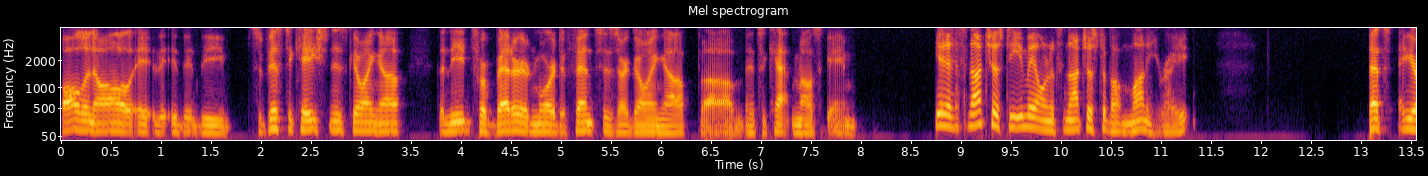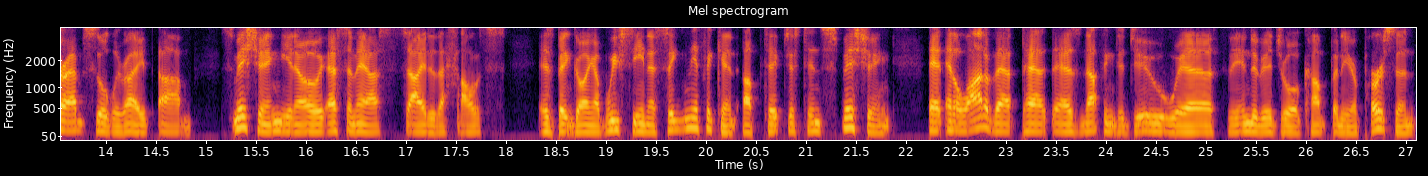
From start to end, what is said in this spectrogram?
all in all, it, it, the sophistication is going up. The need for better and more defenses are going up. Um, it's a cat and mouse game. Yeah, it's not just email and it's not just about money, right? That's you're absolutely right. Um, smishing, you know, SMS side of the house has been going up. We've seen a significant uptick just in smishing. And, and a lot of that has nothing to do with the individual company or person.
